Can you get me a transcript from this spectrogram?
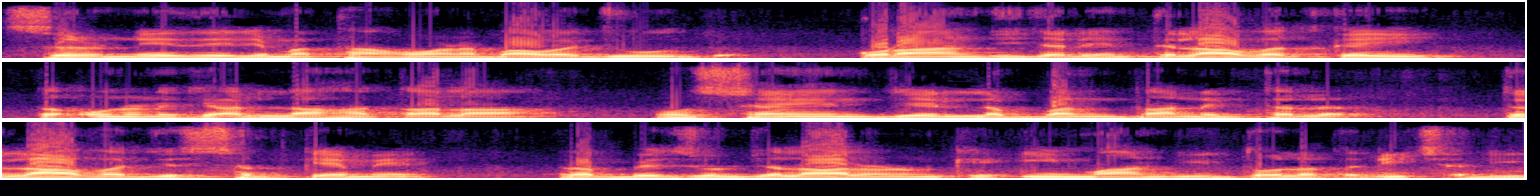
سر نیزے کے مت ہونے باوجود قرآن جی کی جدہ تلاوت کئی تو ان کے اللہ تعالیٰ حسین کے لبن تا نکتل، تلاوت کے سبقے میں رب ذوالجلال اور ان کے ایمان کی دولت نہیں چلی۔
